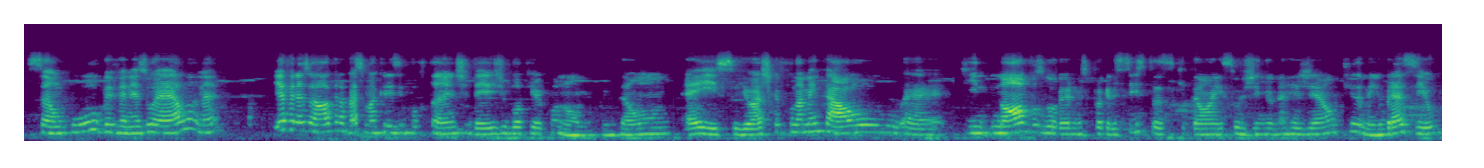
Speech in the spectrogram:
são Cuba e Venezuela, né? E a Venezuela atravessa uma crise importante desde o bloqueio econômico. Então, é isso. E eu acho que é fundamental é, que novos governos progressistas que estão aí surgindo na região, que também o Brasil,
